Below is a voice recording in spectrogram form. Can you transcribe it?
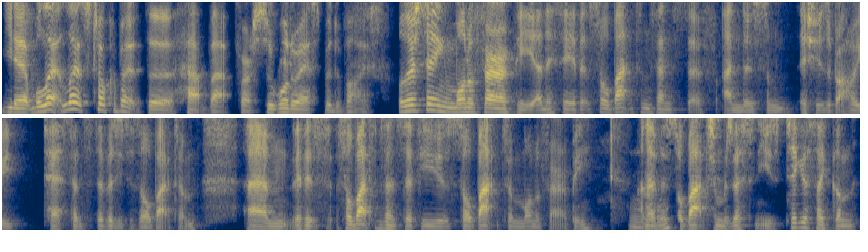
Yeah, well, let, let's talk about the HAP-VAP first. So, what do ESCMID advise? Well, they're saying monotherapy, and they say if it's sulbactam sensitive, and there's some issues about how you test sensitivity to sulbactam. Um, if it's sulbactam sensitive, you use sulbactam monotherapy, and if it's sulbactam resistant, you use tigecycline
